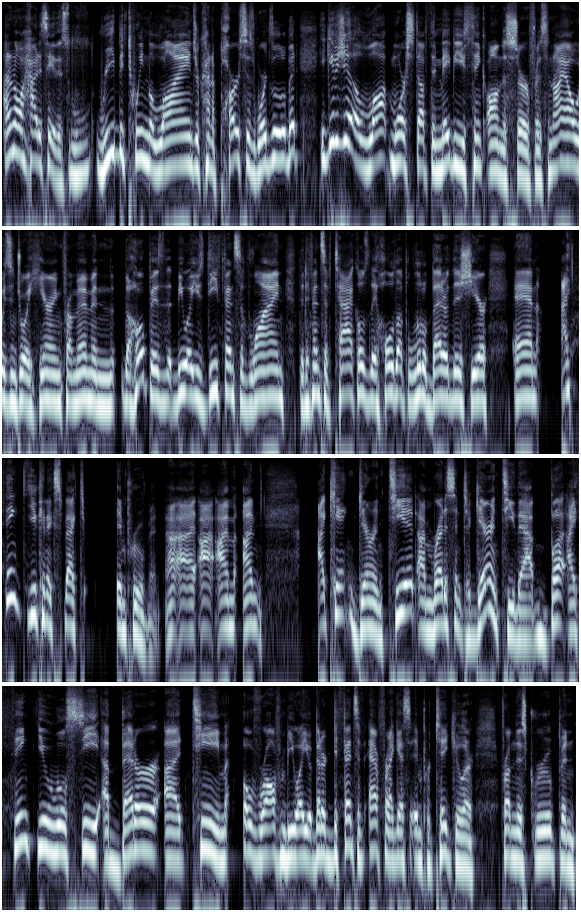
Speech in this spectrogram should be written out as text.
I don't know how to say this, read between the lines or kind of parse his words a little bit. He gives you a lot more stuff than maybe you think on the surface. And I always enjoy hearing from him. And the hope is that BYU's defensive line, the defensive tackles, they hold up a little better this year. And I think you can expect improvement. I, I, I'm, I'm, I can't guarantee it. I'm reticent to guarantee that, but I think you will see a better uh, team overall from BYU, a better defensive effort, I guess, in particular from this group. And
